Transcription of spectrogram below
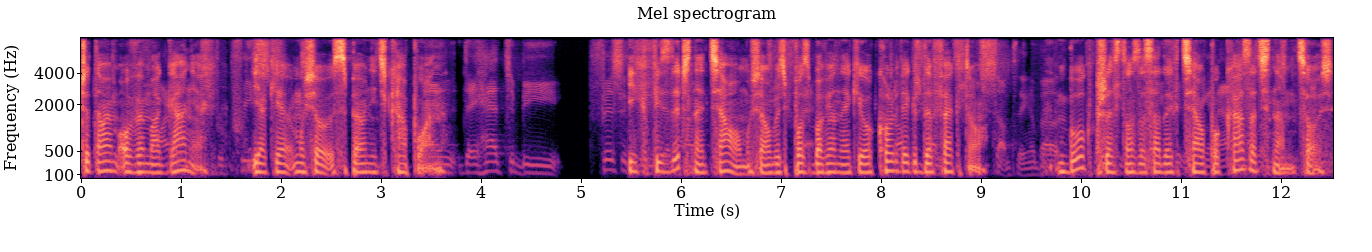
Czytałem o wymaganiach, jakie musiał spełnić kapłan. Ich fizyczne ciało musiało być pozbawione jakiegokolwiek defektu. Bóg przez tą zasadę chciał pokazać nam coś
